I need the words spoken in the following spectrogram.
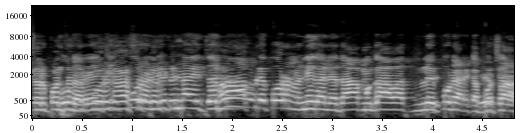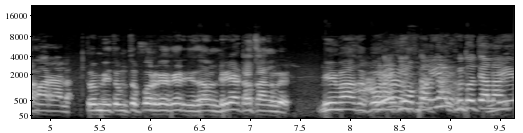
सरपंच पुढाऱ्यांची पोरं नीट नाही तर ना आपल्या पोराला निघाले तर मग गावात लय पुढारी का पोचार मारायला? तुम्ही तुमचं पोरग घरी जाऊन रेटा चांगलं. मी माझं नाही, पोरग नाही, दाखवतो त्याला मी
